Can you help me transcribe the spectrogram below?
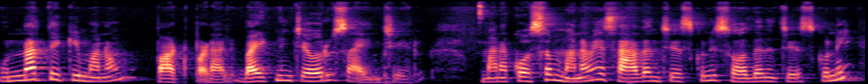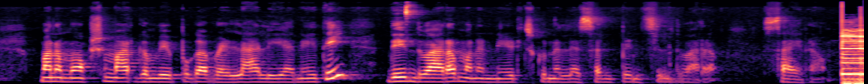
ఉన్నతికి మనం పాటుపడాలి. బయట నుంచి ఎవరు సాయం చేయరు. మన కోసం మనమే సాధన చేసుకుని శోధన చేసుకుని మన మోక్ష మార్గం వైపుగా వెళ్ళాలి అనేది దీని ద్వారా మనం నేర్చుకున్న లెసన్ పెన్సిల్ ద్వారా. సాయిరామ్.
